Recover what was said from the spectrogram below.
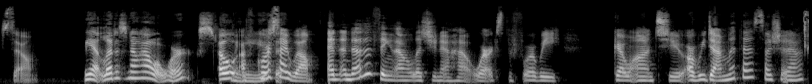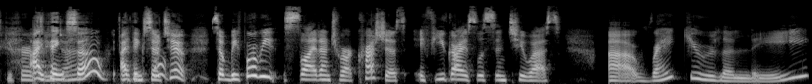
So, Yeah, let us know how it works. oh, of course. I will. And another thing that will let you know how it works before we go on to, are we done with this? I should ask you first. I think done? so. I think so too. So before we slide onto our crushes, if you guys listen to us uh, regularly,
